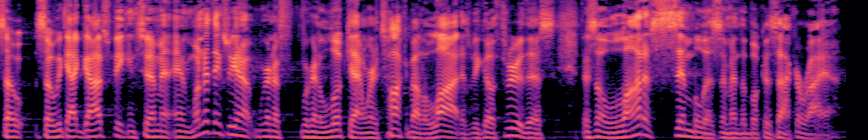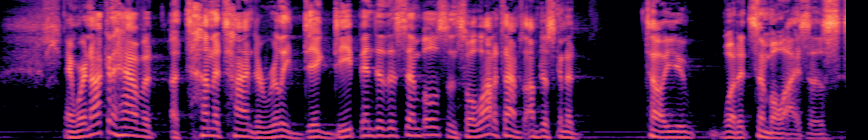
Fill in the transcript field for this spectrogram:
so, so we got God speaking to him. And one of the things we're going we're gonna, we're gonna look at and we're going to talk about a lot as we go through this, there's a lot of symbolism in the book of Zechariah. And we're not going to have a, a ton of time to really dig deep into the symbols. And so a lot of times I'm just going to tell you what it symbolizes.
